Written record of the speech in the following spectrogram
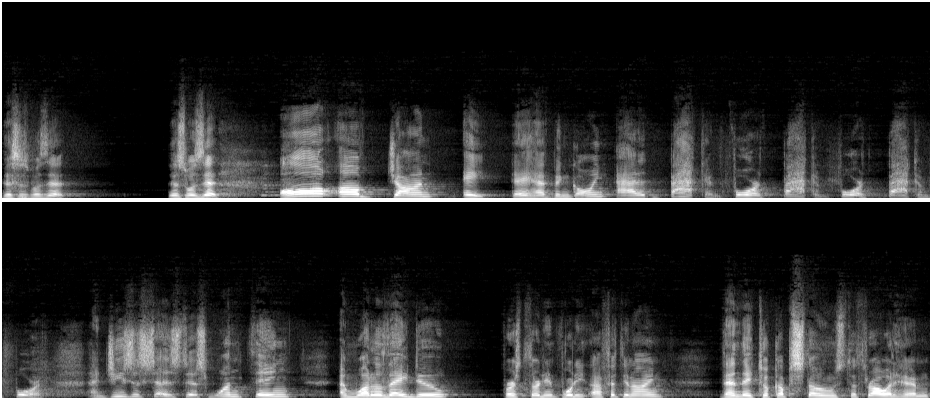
This is, was it. This was it. All of John 8 they have been going at it back and forth, back and forth, back and forth. And Jesus says this one thing, and what do they do? Verse 30, 40, uh, 59. Then they took up stones to throw at him,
